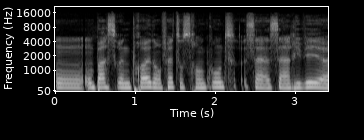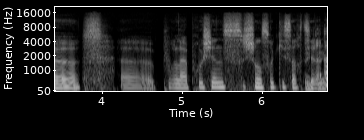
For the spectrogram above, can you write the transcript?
on, on part sur une prod. En fait, on se rend compte, ça, ça arrivait euh, euh, pour la prochaine chanson qui sortira.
